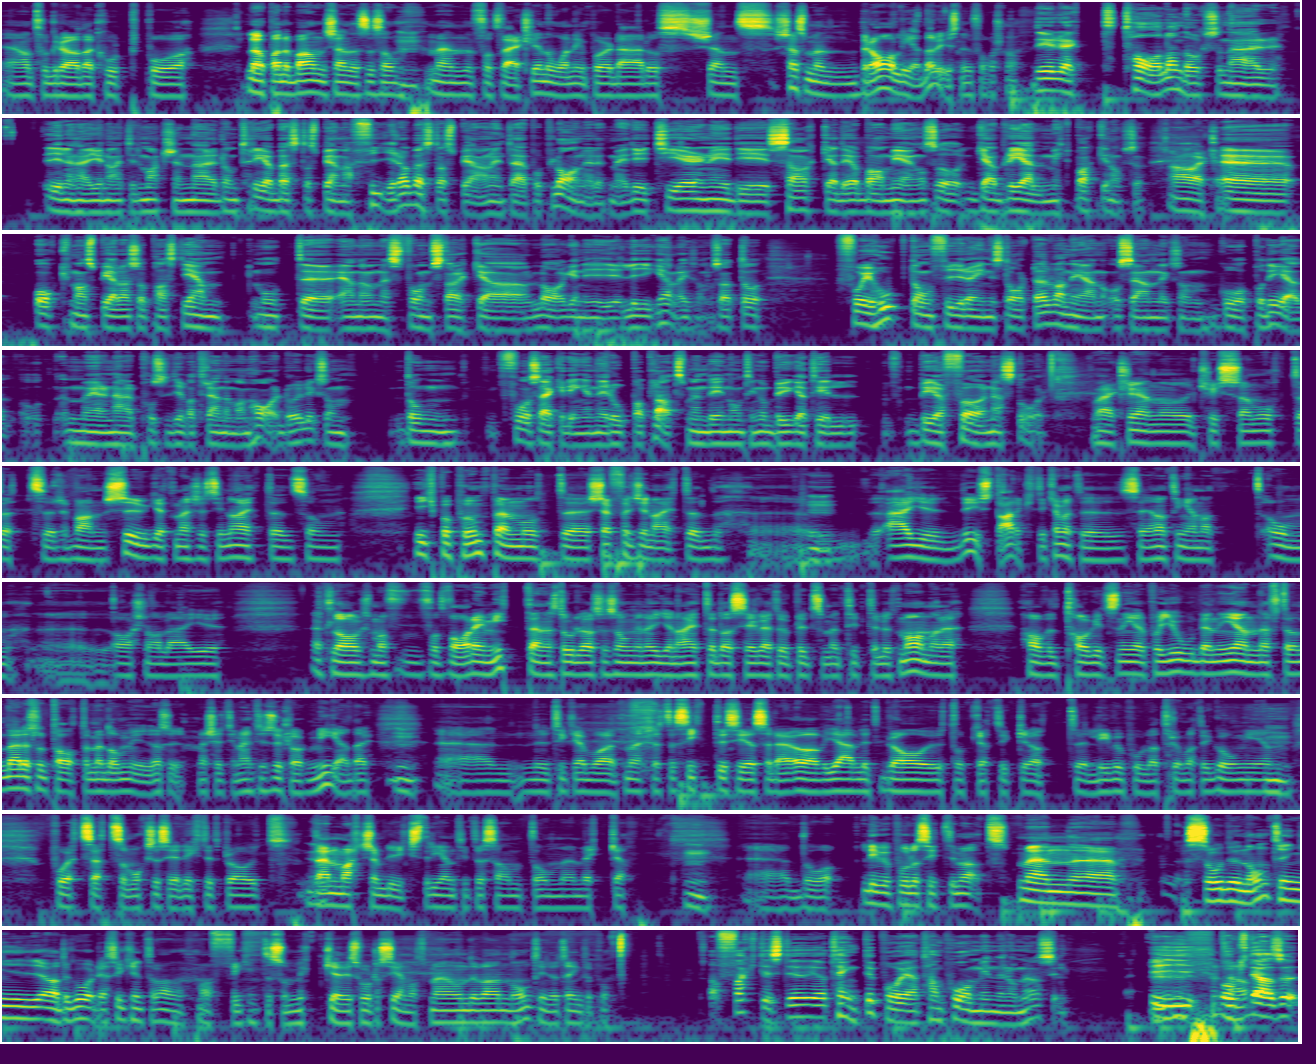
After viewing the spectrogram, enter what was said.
Eh, han tog röda kort på löpande band kändes det som. Mm. Men fått verkligen ordning på det där och känns, känns som en bra ledare just nu för Arsenal. Det är rätt talande också när i den här United-matchen när de tre bästa spelarna, fyra bästa spelarna inte är på plan enligt mig. Det är Tierney, det är Saka, det är Aubameyang och så Gabriel, mittbacken också. Ja, verkligen. Eh, och man spelar så pass jämnt mot eh, en av de mest formstarka lagen i ligan liksom. Så att då få ihop de fyra in i startelvan igen och sen liksom gå på det med den här positiva trenden man har. Då är liksom de får säkert ingen Europaplats men det är någonting att bygga till, bygga för nästa år. Verkligen och kryssa mot ett revanschsug, ett Manchester United som gick på pumpen mot eh, Sheffield United. Eh, mm. Är ju, det är ju starkt, det kan man inte säga någonting annat om. Eh, Arsenal är ju ett lag som har fått vara i mitten en stor del av säsongen och United har seglat upp lite som en titelutmanare Har väl tagits ner på jorden igen efter de där resultaten men de är ju, alltså Manchester United är såklart med där mm. eh, Nu tycker jag bara att Manchester City ser sådär överjävligt bra ut och jag tycker att Liverpool har trummat igång igen mm. På ett sätt som också ser riktigt bra ut ja. Den matchen blir extremt intressant om en vecka Mm. Eh, då Liverpool och City möts. Men eh, såg du någonting i Ödegård? Jag tycker inte man, man fick inte så mycket, det är svårt att se något. Men om det var någonting du tänkte på? Ja, faktiskt, det jag tänkte på är att han påminner om Özil. I, mm. och ja. det alltså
